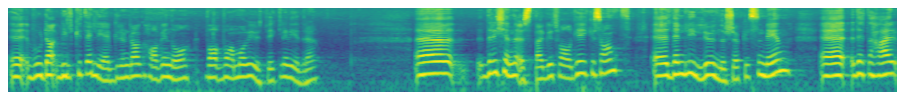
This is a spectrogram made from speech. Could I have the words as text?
Eh, hvordan, hvilket elevgrunnlag har vi nå? Hva, hva må vi utvikle videre? Eh, dere kjenner Østberg-utvalget, ikke sant? Eh, den lille undersøkelsen min. Eh, dette her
